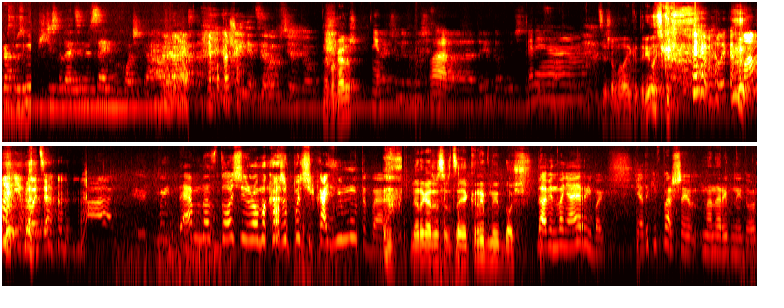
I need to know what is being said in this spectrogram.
прекрасно розумію. В житті складається не все, як ви хочете, але Не покажу. Це взагалі топ. Не покажеш? Ладно. Це що, маленька тарілочка? Велика мама і доця. Ми йдемо, у нас дощ, і Рома каже, почекай, зніму тебе. Лера каже, що це як рибний дощ. Да, він воняє рибою. Я такий вперше в мене рибний дощ.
